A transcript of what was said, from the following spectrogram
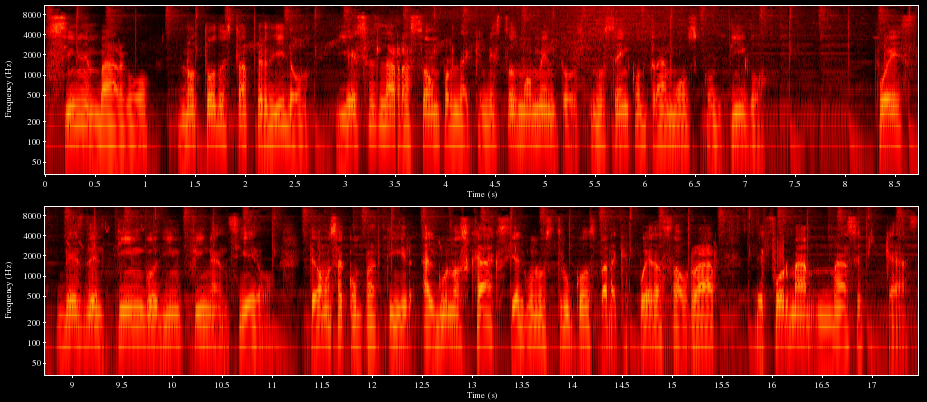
Sin embargo, no todo está perdido y esa es la razón por la que en estos momentos nos encontramos contigo. Pues desde el Team Godín Financiero te vamos a compartir algunos hacks y algunos trucos para que puedas ahorrar de forma más eficaz.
